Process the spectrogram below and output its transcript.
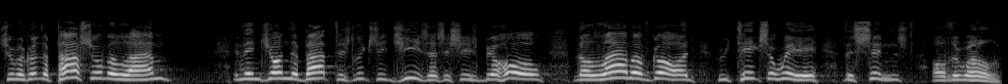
So we've got the Passover lamb, and then John the Baptist looks at Jesus and says, Behold, the Lamb of God who takes away the sins of the world.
